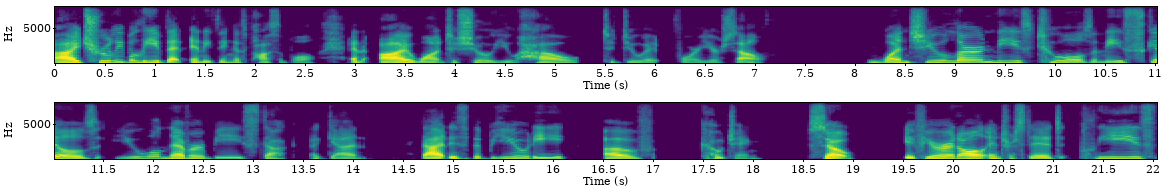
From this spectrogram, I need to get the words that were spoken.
I truly believe that anything is possible, and I want to show you how to do it for yourself. Once you learn these tools and these skills, you will never be stuck again. That is the beauty of coaching. So, if you're at all interested, please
